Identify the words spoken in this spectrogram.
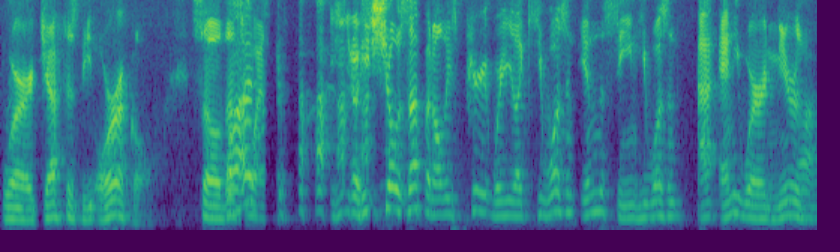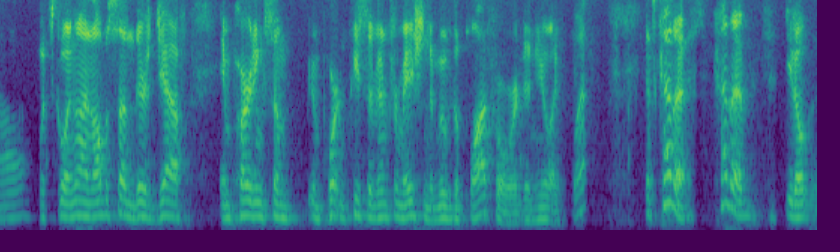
where Jeff is the oracle. So that's What? why you know he shows up at all these period where you like he wasn't in the scene, he wasn't at anywhere near Uh-huh. what's going on. And all of a sudden, there's Jeff imparting some important piece of information to move the plot forward, and you're like, what? It's kind of kind of you know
